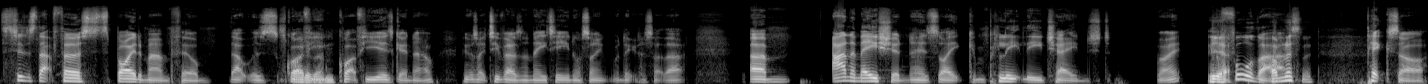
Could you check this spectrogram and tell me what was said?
since that first Spider Man film, that was quite a, few, quite a few years ago now. I think it was like 2018 or something ridiculous like that. Um, animation has like completely changed, right? Yeah, Before that, I'm listening. Pixar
